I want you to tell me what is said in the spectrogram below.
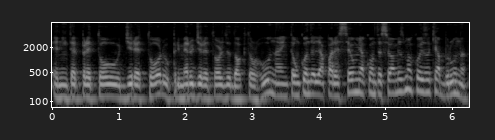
ele interpretou o diretor o primeiro diretor de Doctor Who né? Então quando ele apareceu me aconteceu a mesma coisa que a Bruna.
